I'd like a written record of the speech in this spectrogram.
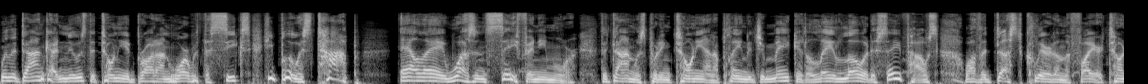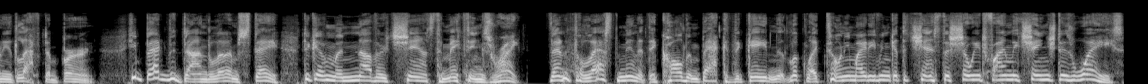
When the Don got news that Tony had brought on war with the Sikhs, he blew his top. LA wasn't safe anymore. The Don was putting Tony on a plane to Jamaica to lay low at a safe house while the dust cleared on the fire Tony had left to burn. He begged the Don to let him stay, to give him another chance to make things right. Then at the last minute, they called him back at the gate, and it looked like Tony might even get the chance to show he'd finally changed his ways.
